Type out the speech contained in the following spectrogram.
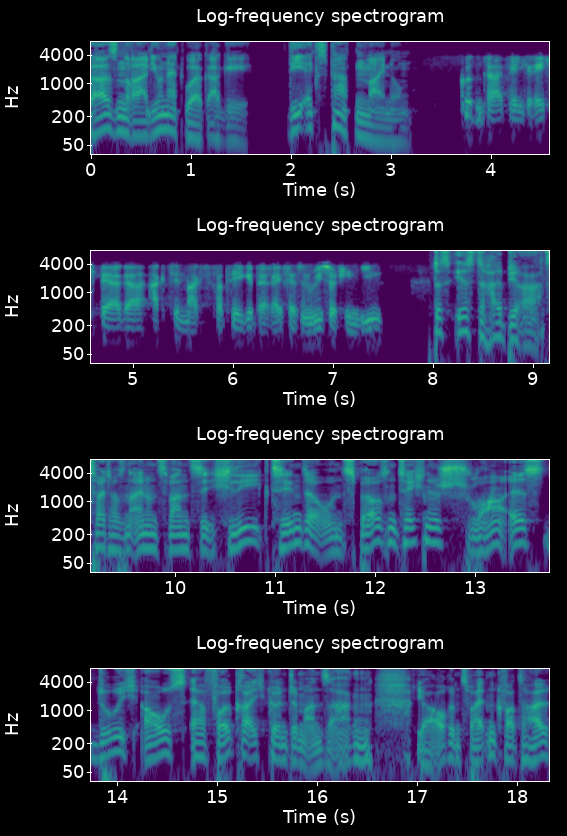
Börsenradio Network AG. Die Expertenmeinung. Guten Tag, Helge Rechberger, Aktienmarktstratege bei Raiffeisen Research in Wien. Das erste Halbjahr 2021 liegt hinter uns. Börsentechnisch war es durchaus erfolgreich, könnte man sagen. Ja, auch im zweiten Quartal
